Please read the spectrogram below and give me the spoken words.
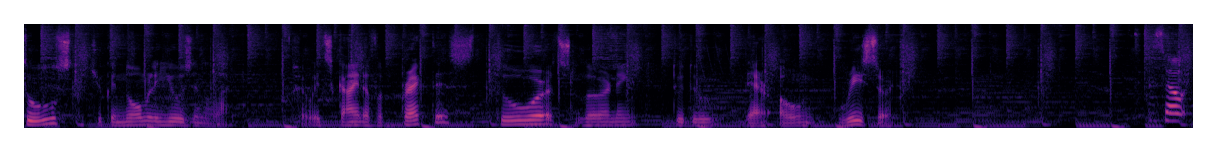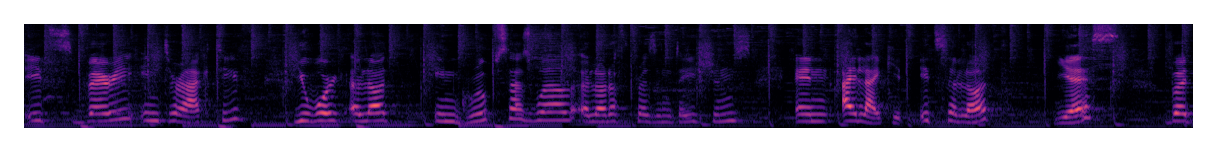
tools that you can normally use in a lab. So it's kind of a practice towards learning to do their own research. So it's very interactive. You work a lot in groups as well, a lot of presentations, and I like it. It's a lot, yes, but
